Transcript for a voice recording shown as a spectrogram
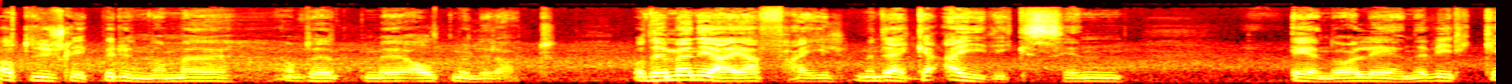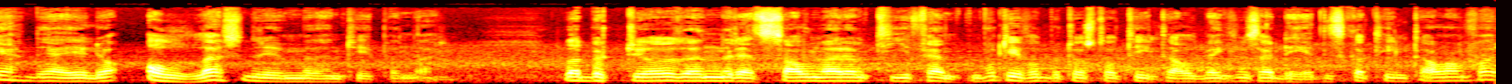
at du slipper unna med, med alt mulig rart. Og det mener jeg er feil. Men det er ikke Eirik sin ene og alene virke. Det gjelder jo alle som driver med den typen der. Da burde jo den rettssalen være om 10-15 politifolk burde jo stå tiltalebenken hvis det er det de skal tiltale ham for.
